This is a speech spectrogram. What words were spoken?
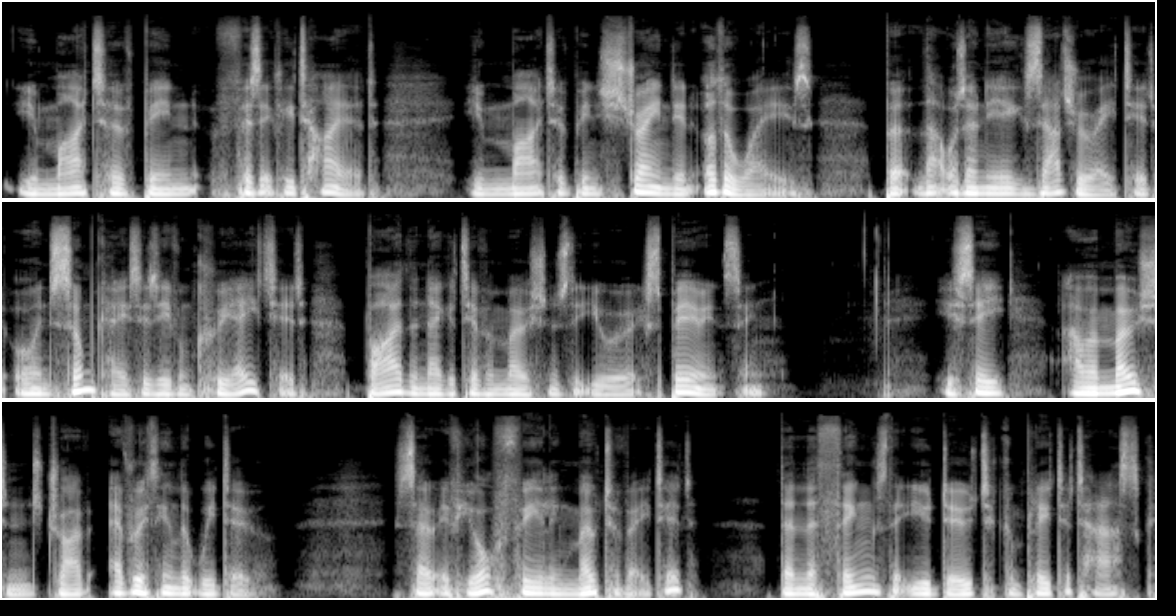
You might have been physically tired. You might have been strained in other ways, but that was only exaggerated or, in some cases, even created by the negative emotions that you were experiencing. You see, our emotions drive everything that we do. So, if you're feeling motivated, then the things that you do to complete a task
